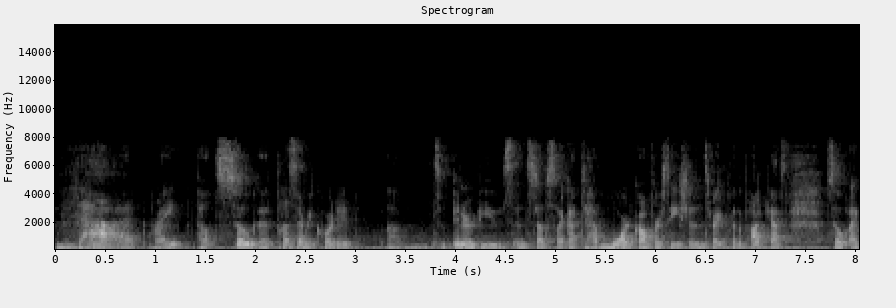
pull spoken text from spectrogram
that right felt so good. Plus i recorded um, some interviews and stuff so i got to have more conversations right for the podcast. So I,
